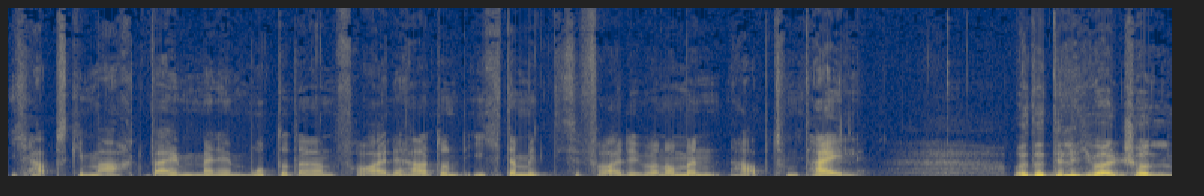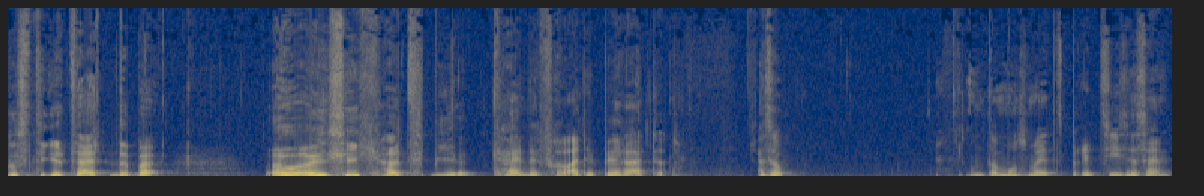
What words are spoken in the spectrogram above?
Ich habe es gemacht, weil meine Mutter daran Freude hat und ich damit diese Freude übernommen habe, zum Teil. Und natürlich waren schon lustige Zeiten dabei. Aber an sich hat es mir keine Freude bereitet. Also, und da muss man jetzt präzise sein,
